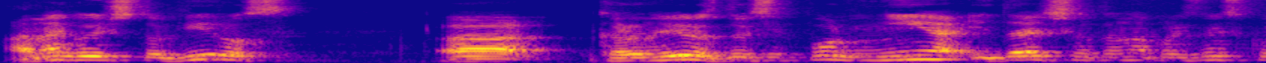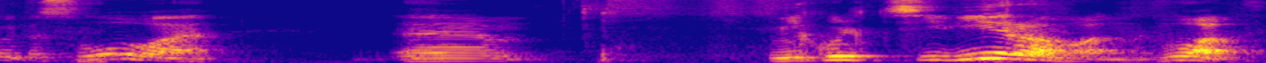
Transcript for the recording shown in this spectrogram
она говорит, что вирус, а, коронавирус до сих пор не, и дальше вот она произносит какое-то слово, эм, не культивирован, вот.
